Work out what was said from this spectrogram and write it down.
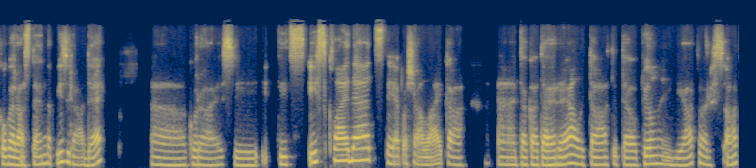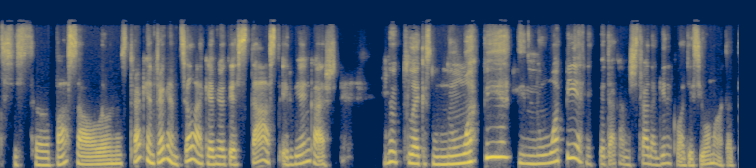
kaut kādā stand-up izrādē, kurā esi ticis izklaidēts tajā pašā laikā. Tā kā tā ir realitāte, tev pilnīgi atveras acis pasauli un uz trakiem, trakiem cilvēkiem, jo tie stāsti ir vienkārši, nu, tu liekas, nopietni, nopietni. Bet tā kā viņš strādā ginekoloģijas jomā, tad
